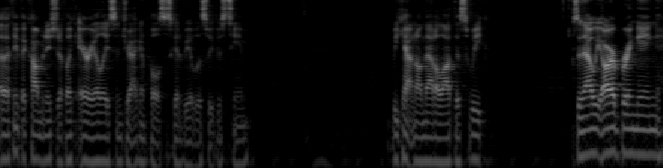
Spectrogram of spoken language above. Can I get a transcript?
I think the combination of like Aerial Ace and Dragon Pulse is going to be able to sweep his team be counting on that a lot this week. So now we are bringing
